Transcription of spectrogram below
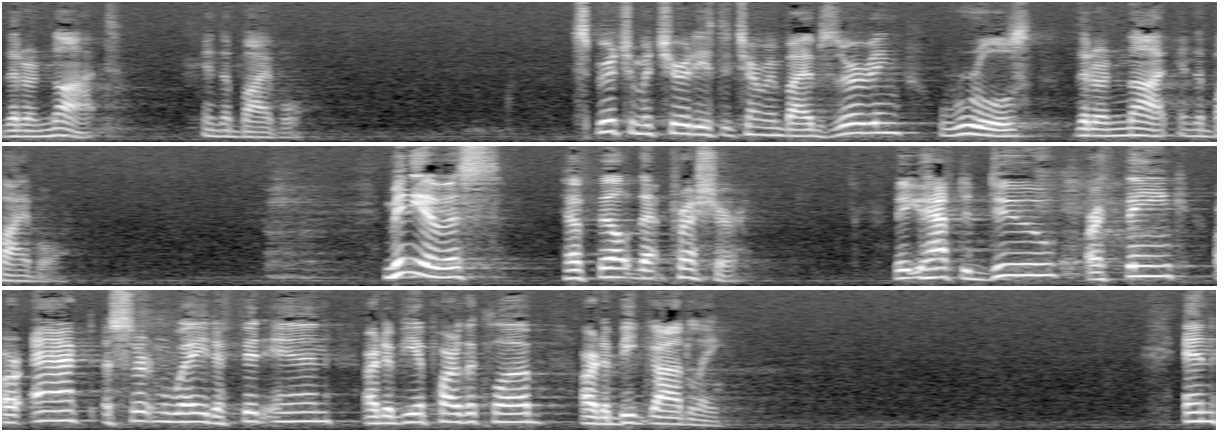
that are not in the Bible. Spiritual maturity is determined by observing rules that are not in the Bible. Many of us have felt that pressure that you have to do or think or act a certain way to fit in or to be a part of the club or to be godly. And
